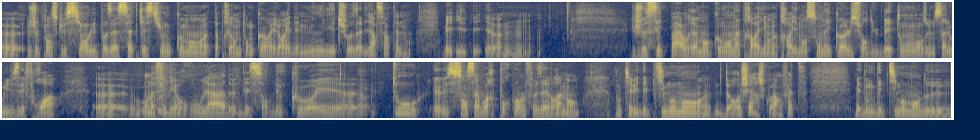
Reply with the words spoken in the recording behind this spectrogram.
Euh, je pense que si on lui posait cette question, comment t'appréhendes ton corps, il aurait des milliers de choses à dire certainement. Mais il, je sais pas vraiment comment on a travaillé. On a travaillé dans son école, sur du béton, dans une salle où il faisait froid. Euh, où on a fait des roulades, des sortes de chorés, euh, tout euh, sans savoir pourquoi on le faisait vraiment. Donc il y a eu des petits moments de recherche, quoi, en fait. Mais donc des petits moments de,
